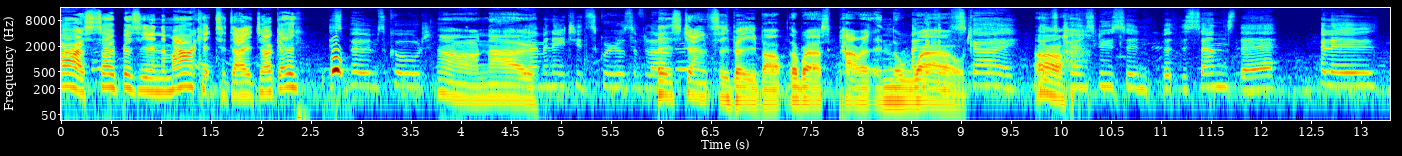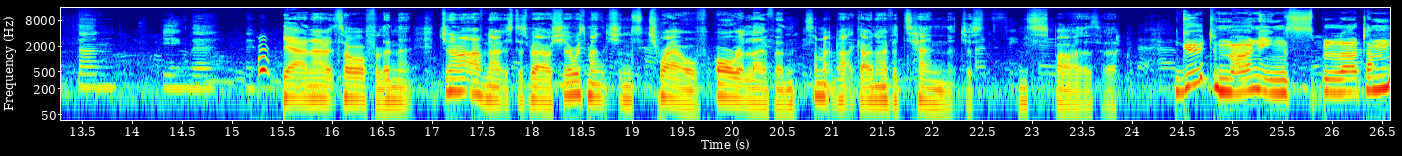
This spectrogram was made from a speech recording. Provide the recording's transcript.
Oh, so busy in the market today, Doggy. This poem's called Oh, no. Laminated Squirrels of Love. It's Jansey Bebop, the worst parrot in the world. I look at the sky. Oh. It's ah. translucent, but the sun's there. Hello, sun, being there. Yeah, I know, it's awful, isn't it? Do you know what I've noticed as well? She always mentions 12 or 11. Something about going over 10 that just inspires her. Good morning, Splottum.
